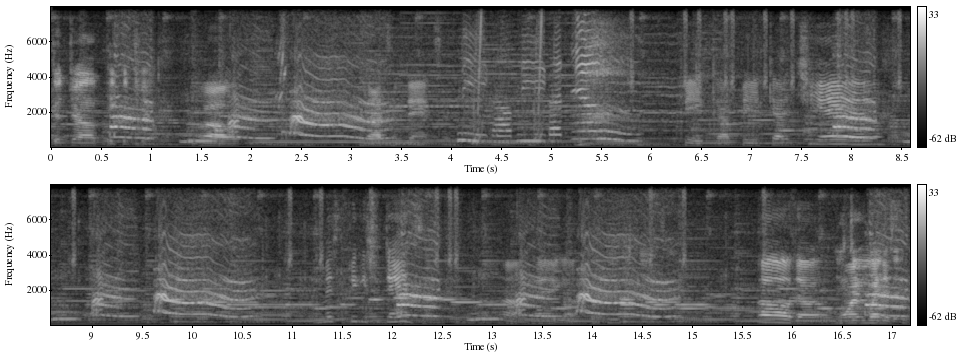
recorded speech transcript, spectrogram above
Good job, Pikachu. Well, that's some dancing. Pika Pikachu. Pika Pikachu. Miss Pikachu dancing. Oh, there you go. Oh, the He's one with it the.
